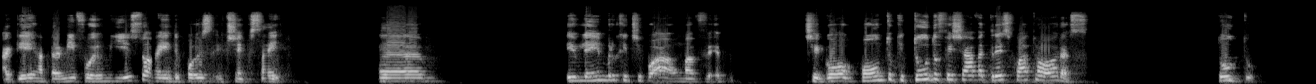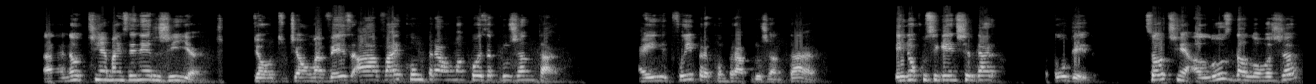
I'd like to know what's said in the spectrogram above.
a guerra para mim foi isso, aí depois eu tinha que sair. Uh, eu lembro que, tipo, ah, uma vez, chegou ao ponto que tudo fechava três, quatro horas. Tudo. Uh, não tinha mais energia. Tinha uma vez, ah, vai comprar uma coisa para o jantar. Aí fui para comprar para o jantar e não conseguia enxergar o dedo. Só tinha a luz da loja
